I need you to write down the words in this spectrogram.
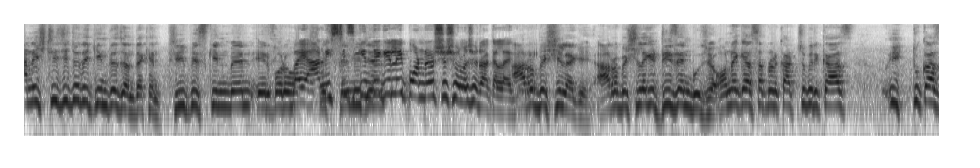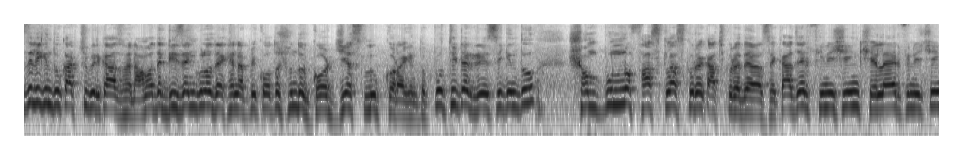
আনিস্টিচি যদি কিনতে যান দেখেন থ্রি পিস কিনবেন এরপরে ভাই হচ্ছে কিনতে গেলেই পনেরোশো ষোলোশো টাকা লাগে। আরও বেশি লাগে আরও বেশি লাগে ডিজাইন বুঝে। অনেকে আছে আপনার কাঠচুপির কাজ একটু কাজ দিলে কিন্তু কারচুপির কাজ হয় না। আমাদের ডিজাইনগুলো দেখেন আপনি কত সুন্দর গর্জিয়াস লুক করা কিন্তু। প্রতিটা ড্রেসই কিন্তু সম্পূর্ণ ফার্স্ট ক্লাস করে কাজ করে দেওয়া আছে। কাজের ফিনিশিং সেলাইয়ের ফিনিশিং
